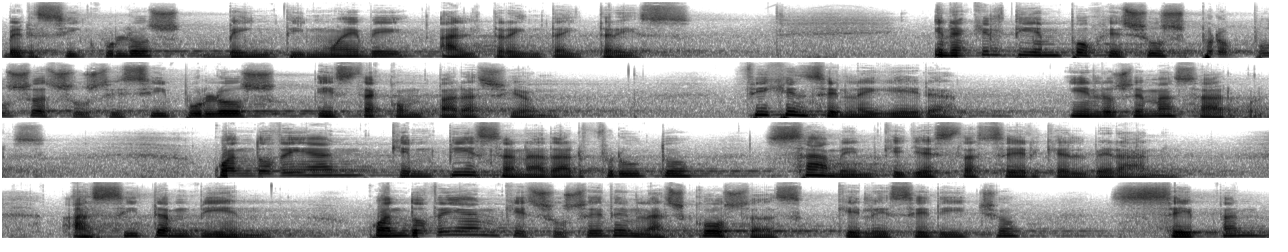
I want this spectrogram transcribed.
versículos 29 al 33. En aquel tiempo Jesús propuso a sus discípulos esta comparación. Fíjense en la higuera y en los demás árboles. Cuando vean que empiezan a dar fruto, saben que ya está cerca el verano. Así también, cuando vean que suceden las cosas que les he dicho, sepan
